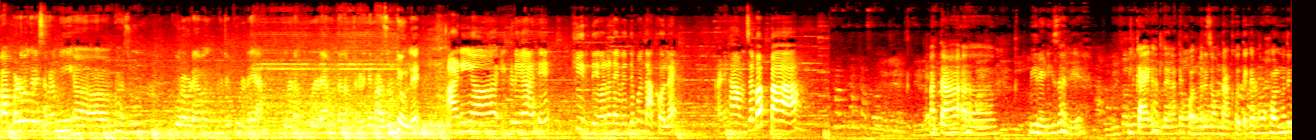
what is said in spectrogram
पापड वगैरे सगळं मी भाजून म्हणजे कुरड्या कुरड्या कुरड्या म्हणतात आमच्याकडे ते भाजून ठेवलंय. आणि इकडे आहे खीर देवाला नैवेद्य पण दाखवलाय. आणि हा आमचा बाप्पा. आता मी रेडी झाली आहे. मी काय घातलंय ना त्या हॉलमध्ये जाऊन दाखवते. कारण हॉलमध्ये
